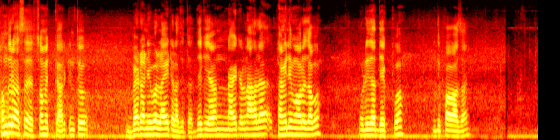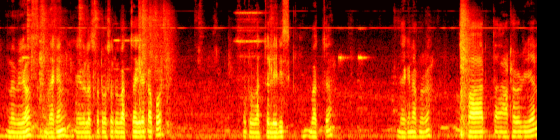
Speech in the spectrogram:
সুন্দর আছে চমৎকার কিন্তু বেটা নিব লাইট এলা জুতো দেখি এখন লাইট না হলে ফ্যামিলি মহলে যাব ওটি যা দেখব যদি পাওয়া যায়। দেখেন এগুলো ছোটো ছোটো বাচ্চাগিরা কাপড়। ছোটো বাচ্চা লেডিস বাচ্চা। দেখেন আপনারা পার আঠারো রিয়াল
